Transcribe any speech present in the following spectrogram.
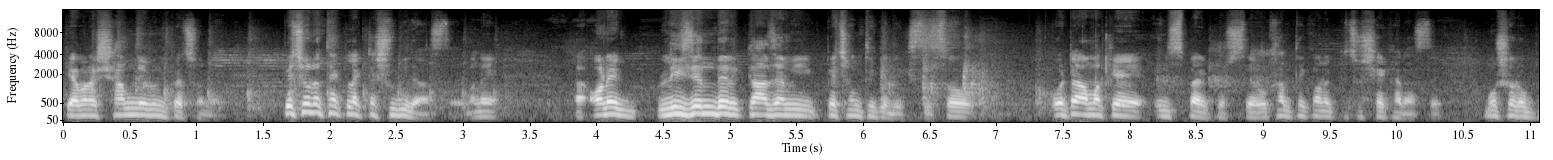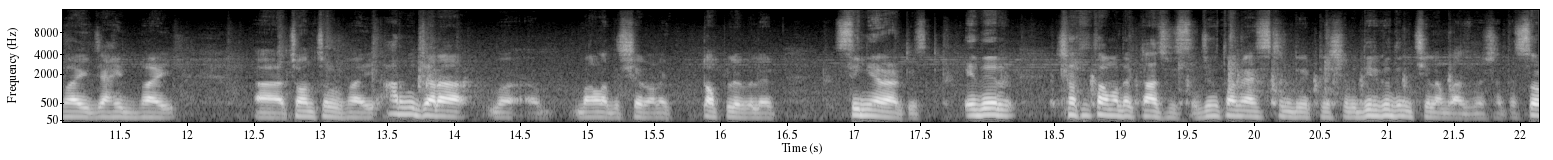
ক্যামেরার সামনে এবং পেছনে। পেছনে থাকলে একটা সুবিধা আছে। মানে অনেক লিজেন্ডের কাজ আমি পেছন থেকে দেখছি। সো ওটা আমাকে ইন্সপায়ার করছে। ওখান থেকে অনেক কিছু শেখার আছে। মোশারফ ভাই জাহিদ ভাই চঞ্চল ভাই আরও যারা বাংলাদেশের অনেক টপ লেভেলের সিনিয়র আর্টিস্ট এদের সাথে তো আমাদের কাজ হয়েছে। যেহেতু আমি অ্যাসিস্ট্যান্ট ডিরেক্টর হিসেবে দীর্ঘদিন ছিলাম রাজবের সাথে। সো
